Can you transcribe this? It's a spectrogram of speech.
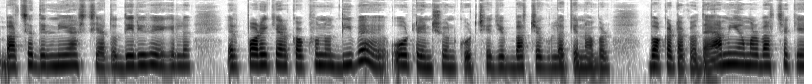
বাচ্চাদের নিয়ে আসছে, এত দেরি হয়ে গেল। এরপরে কি আর কখনো দিবে? ও টেনশন করছে যে, বাচ্চাগুলোকে না আবার বকা টাকা দেয়। আমি আমার বাচ্চাকে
